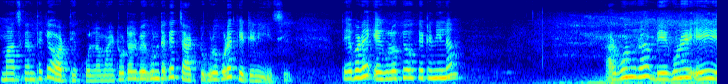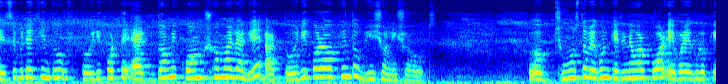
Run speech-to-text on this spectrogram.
মাঝখান থেকে অর্ধেক করলাম। মানে টোটাল বেগুনটাকে চার টুকরো করে কেটে নিয়েছি। তো এবারে এগুলোকেও কেটে নিলাম। আর বন্ধুরা, বেগুনের এই রেসিপিটা কিন্তু তৈরি করতে একদমই কম সময় লাগে আর তৈরি করাও কিন্তু ভীষণই সহজ। তো সমস্ত বেগুন কেটে নেওয়ার পর এবার এগুলোকে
